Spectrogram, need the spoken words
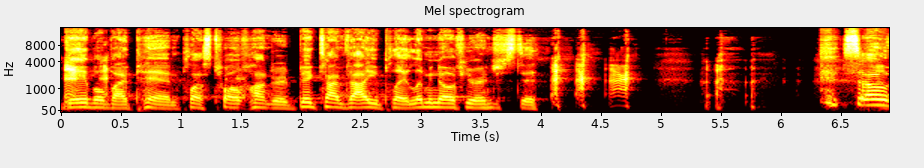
Gable by Penn plus twelve hundred, big time value play. Let me know if you're interested. so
